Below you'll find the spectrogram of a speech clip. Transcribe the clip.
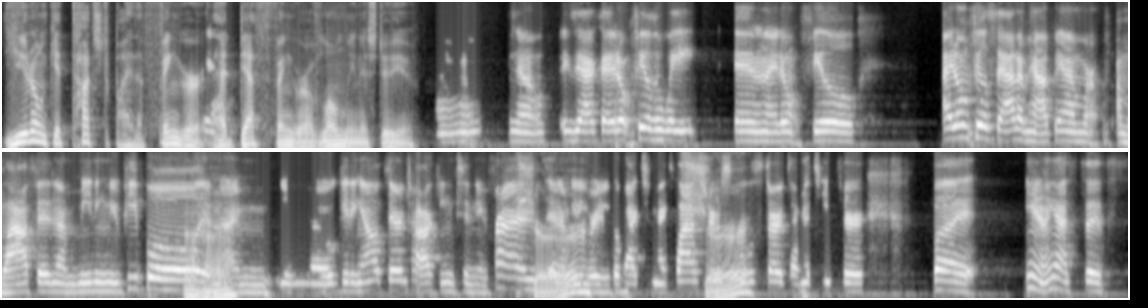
you don't get touched by the finger, Yeah. that death finger of loneliness, do you? Mhm. No, exactly. I don't feel the weight, and I don't feel. I don't feel sad. I'm happy. I'm I'm laughing. I'm meeting new people, and Uh-huh. I'm you know getting out there and talking to new friends, and I'm getting ready to go back to my classroom. Sure. School starts. I'm a teacher, but you know, yeah, it's the, it's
